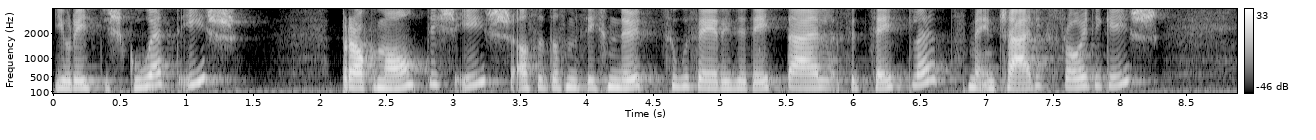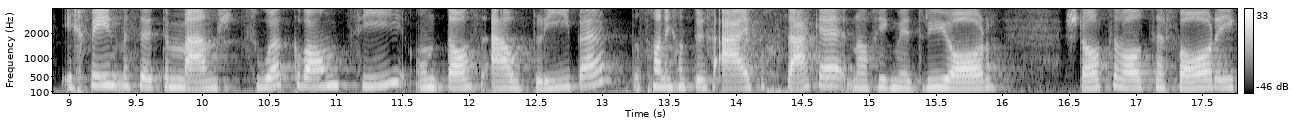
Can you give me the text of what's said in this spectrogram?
juristisch gut ist, pragmatisch ist, also dass man sich nicht zu sehr in den Details verzettelt, dass man entscheidungsfreudig ist. Ich finde, man sollte einem Menschen zugewandt sein und das auch bleiben. Das kann ich natürlich einfach sagen, nach irgendwie drei Jahren Staatsanwaltserfahrung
